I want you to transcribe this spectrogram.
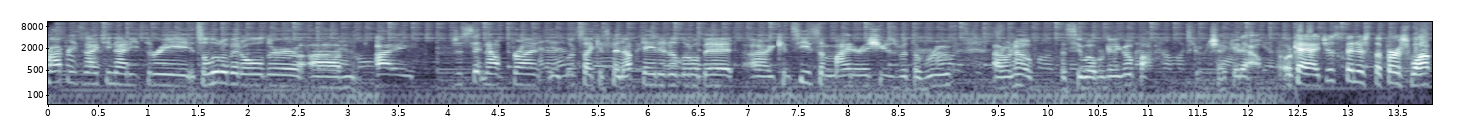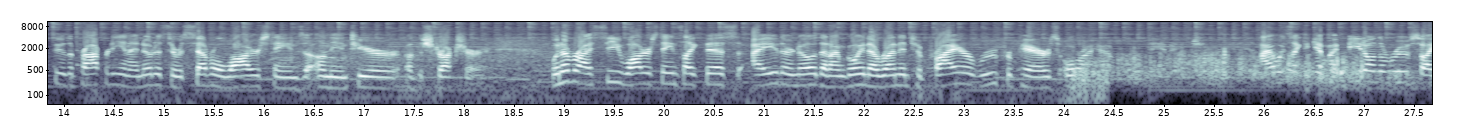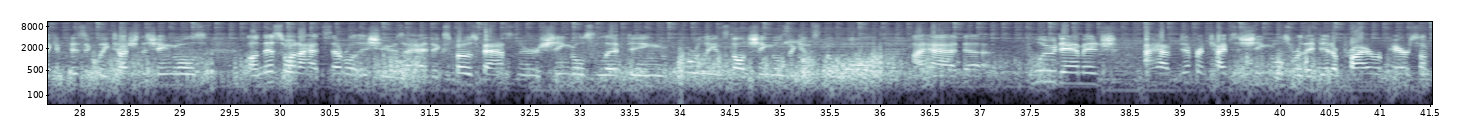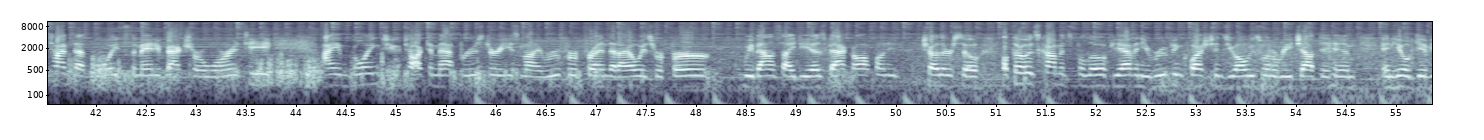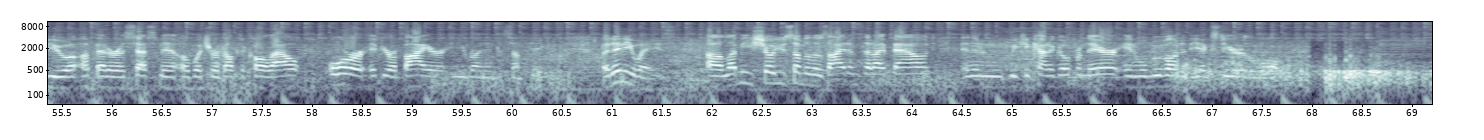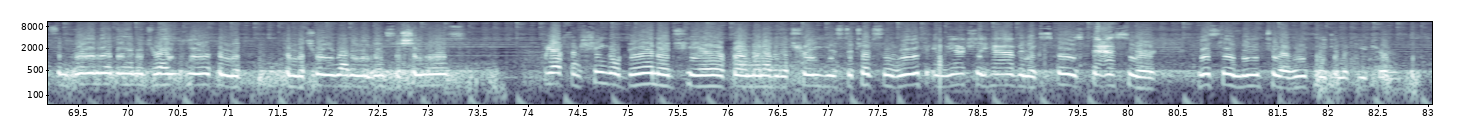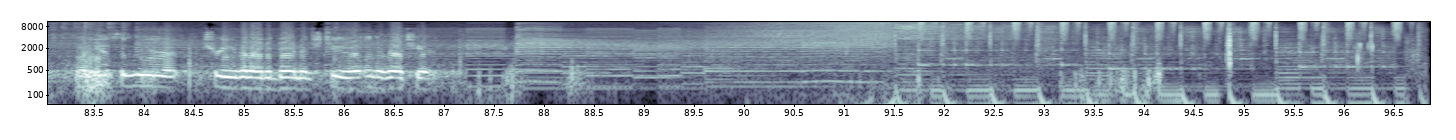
Property's 1993. It's a little bit older. Um, I just sitting out front. It looks like it's been updated a little bit. I can see some minor issues with the roof. I don't know. Let's see what we're gonna go find. Let's go check it out. Okay, I just finished the first walkthrough of the property and I noticed there were several water stains on the interior of the structure. Whenever I see water stains like this, I either know that I'm going to run into prior roof repairs or I have. I always like to get my feet on the roof so I can physically touch the shingles. On this one I had several issues. I had exposed fasteners, shingles lifting, poorly installed shingles against the wall. I had uh, flue damage. I have different types of shingles where they did a prior repair. Sometimes that voids the manufacturer warranty. I am going to talk to Matt Brewster. He's my roofer friend that I always refer. We bounce ideas back off on each other. So I'll throw his comments below. If you have any roofing questions, you always want to reach out to him and he'll give you a better assessment of what you're about to call out or if you're a buyer and you run into something. But anyways, uh, let me show you some of those items that I found and then we can kind of go from there and we'll move on to the exterior of the wall. Some grain damage right here from the, from the tree rubbing against the shingles. We have some shingle damage here from whenever the tree used to touch the roof and we actually have an exposed fastener. This will lead to a roof leak in the future. Oh, we have some more tree related damage too on the ridge here.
